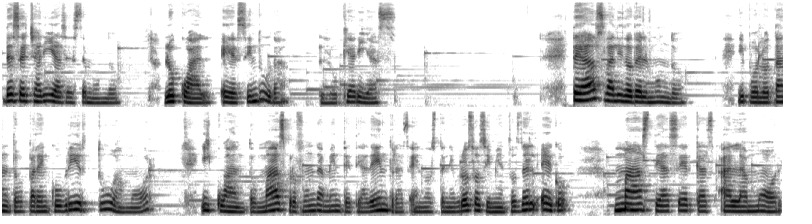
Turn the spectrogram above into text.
desecharías este mundo lo cual es sin duda lo que harías. Te has valido del mundo y por lo tanto para encubrir tu amor, Y cuanto más profundamente te adentras en los tenebrosos cimientos del ego, más te acercas al amor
